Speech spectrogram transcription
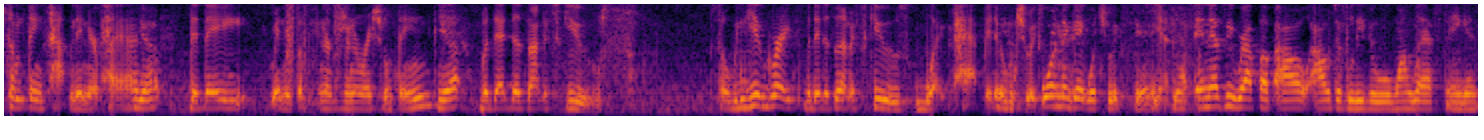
some things happen in their past Yep. that they and it's an intergenerational thing Yep. but that does not excuse so we can give grace but it does not excuse what happened and what you or negate what you experience. Yes. Yep. And as we wrap up, I'll I'll just leave it with one last thing. And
